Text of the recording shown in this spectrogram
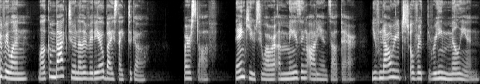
everyone, welcome back to another video by Psych2Go. First off, thank you to our amazing audience out there. You've now reached over 3 million.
